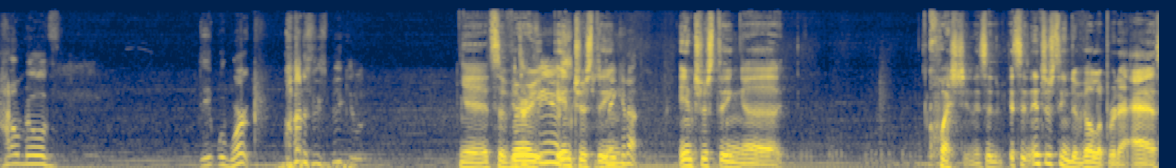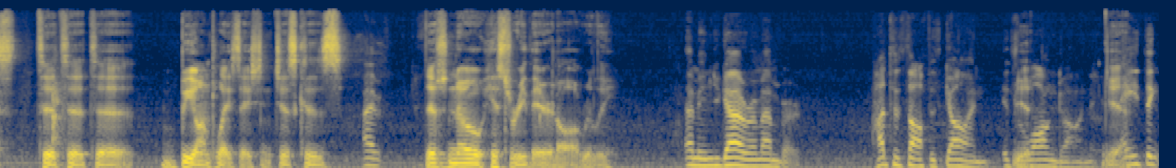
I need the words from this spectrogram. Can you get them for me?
I don't know if it would work. Honestly speaking, Yeah, it's a It's a very interesting, Make it up. interesting uh, question. It's a it's an interesting developer to ask to to to be on PlayStation, just because there's no history there at all, really. I mean, you gotta remember, Hudson Soft is gone. It's Yeah. long gone. Yeah. Anything,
